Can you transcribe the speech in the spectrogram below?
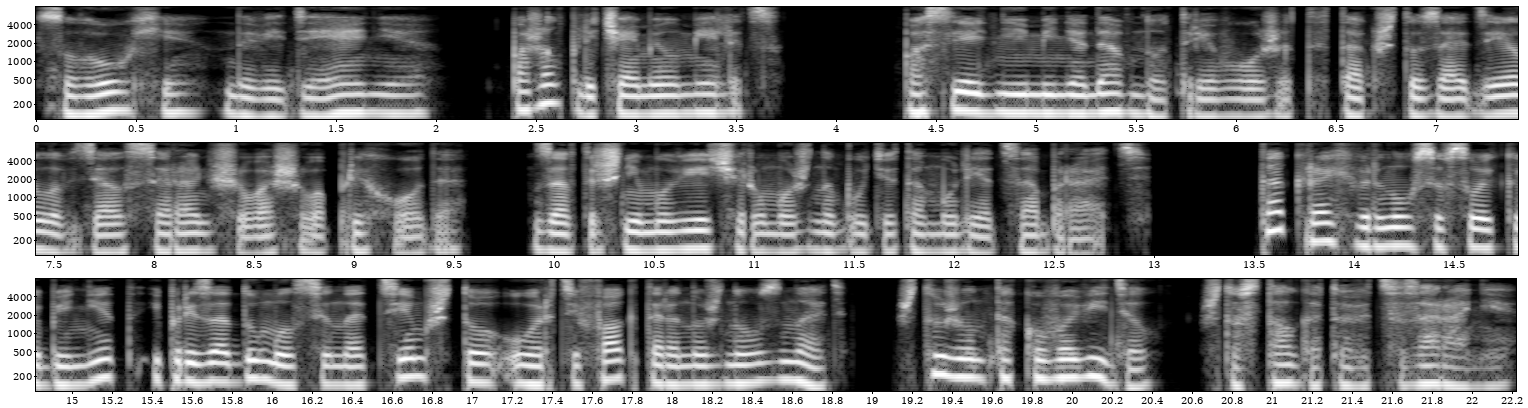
Слухи, доведения. Пожал плечами умелец. Последние меня давно тревожат, так что за дело взялся раньше вашего прихода. Завтрашнему вечеру можно будет амулет забрать. Так Райх вернулся в свой кабинет и призадумался над тем, что у артефактора нужно узнать, что же он такого видел, что стал готовиться заранее.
